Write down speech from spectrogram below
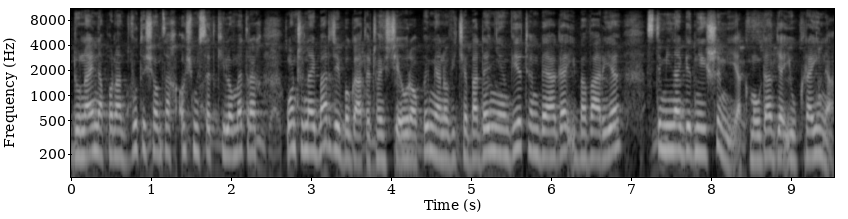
Dunaj na ponad 2800 kilometrach łączy najbardziej bogate części Europy, mianowicie Badenię, Württembergę i Bawarię, z tymi najbiedniejszymi, jak Mołdawia i Ukraina.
